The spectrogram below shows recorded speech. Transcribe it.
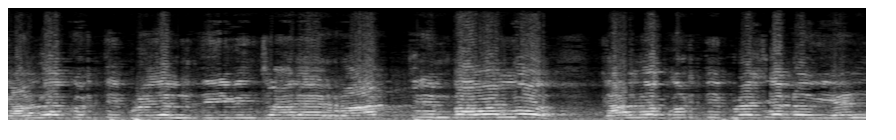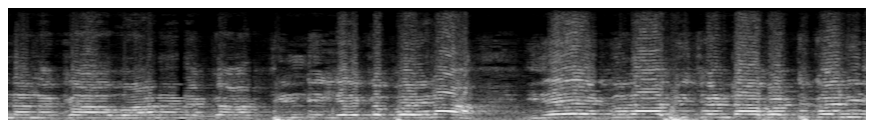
కల్వకుర్తి ప్రజలను దీవించాలి. రాత్రింబవళ్ళు కల్వకుర్తి ప్రజలు ఎండనక వాననక తిండి లేకపోయినా ఇదే గులాబీ జెండా పట్టుకొని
